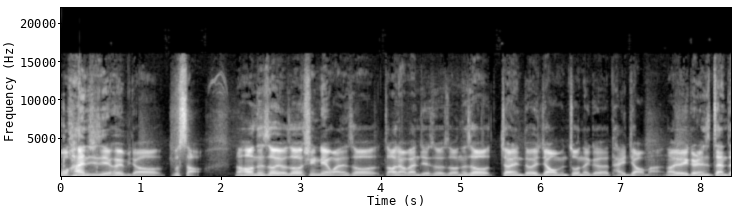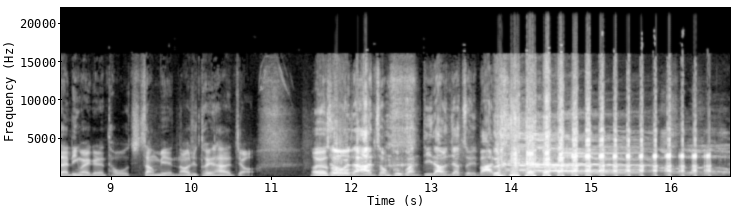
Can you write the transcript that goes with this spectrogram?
我汗其实也会比较不少。然后那时候有时候训练完的时候，早鸟班结束的时候，那时候教练都会叫我们做那个抬脚嘛，然后有一个人是站在另外一个人头上面，然后去推他的脚。然后有时候小伟的汗从裤管滴到人家嘴巴里，好恶哦！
